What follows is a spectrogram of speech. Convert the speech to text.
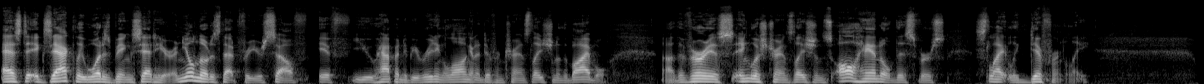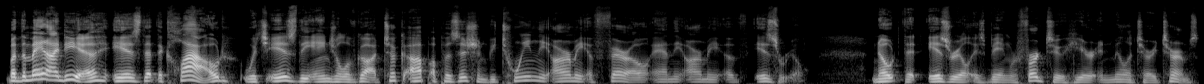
as to exactly what is being said here. And you'll notice that for yourself if you happen to be reading along in a different translation of the Bible. Uh, the various English translations all handle this verse slightly differently. But the main idea is that the cloud, which is the angel of God, took up a position between the army of Pharaoh and the army of Israel. Note that Israel is being referred to here in military terms.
